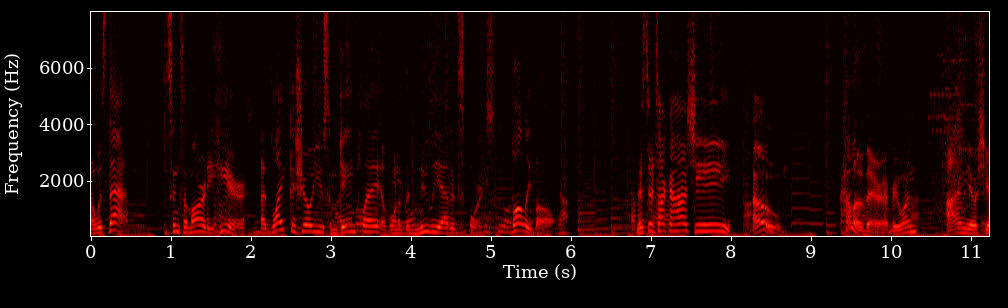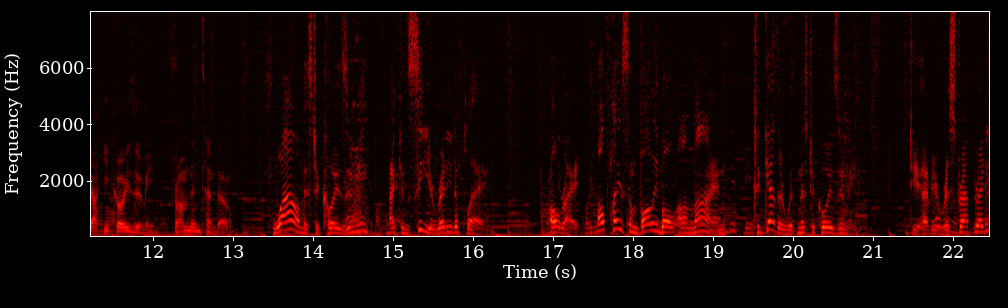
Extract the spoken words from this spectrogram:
How was that? Since I'm already here, I'd like to show you some gameplay of one of the newly added sports, volleyball. Mr. Takahashi! Oh, hello there, everyone. I'm Yoshiaki Koizumi from Nintendo. Wow, Mr. Koizumi, I can see you're ready to play. Alright, I'll play some volleyball online together with Mr. Koizumi. Do you have your wrist strap ready?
